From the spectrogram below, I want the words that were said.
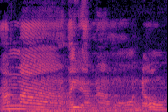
I'm, uh. I am, oh no.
